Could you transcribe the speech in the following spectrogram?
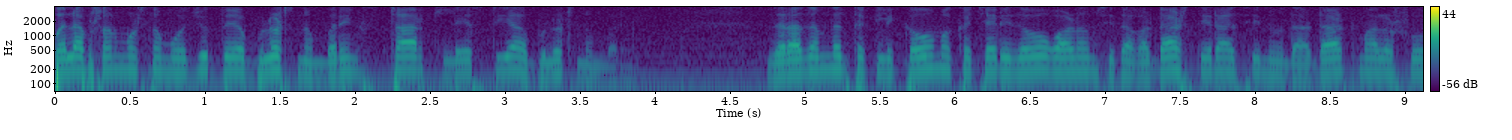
بل اپشن موږ سره موجود دی بلټ نمبرینګ سٹارټ لیست یا بلټ نمبرینګ زه راځم دلته کلیک کوم که چېرې زه وغواړم چې دغه ډاټ دې راسي نو دا ډاټ ماله شو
